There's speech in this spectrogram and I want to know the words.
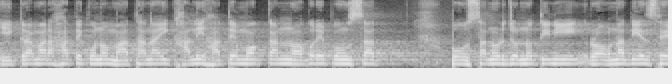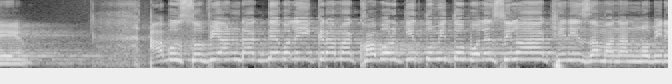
ইকরামার হাতে কোনো মাথা নাই, খালি হাতে মক্কান নগরে পৌঁছা, পৌঁছানোর জন্য তিনি রওনা দিয়েছে। আবু সুফিয়ান ডাক দিয়ে বলে, ইকরামা, খবর কি তুমি তো বলেছিল, আখিরি জামানার নবীর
